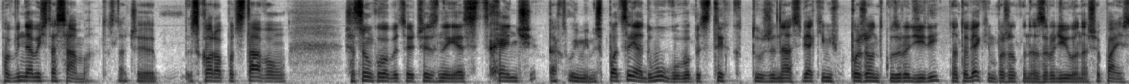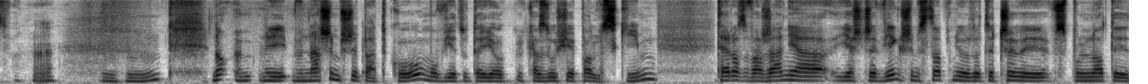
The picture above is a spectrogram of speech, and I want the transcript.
powinna być ta sama. To znaczy, skoro podstawą szacunku wobec ojczyzny jest chęć, tak ujmijmy, spłacenia długu wobec tych, którzy nas w jakimś porządku zrodzili, no to w jakim porządku nas zrodziło nasze państwo? Mhm. No, w naszym przypadku, mówię tutaj o kazusie polskim, te rozważania jeszcze w większym stopniu dotyczyły wspólnoty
